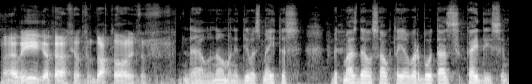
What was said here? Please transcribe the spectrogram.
nē, Rīga, tā, tur datori. Tur, Dēlu nav, man ir divas meitas, bet mazdēls augtajā varbūt tās gaidīsim.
